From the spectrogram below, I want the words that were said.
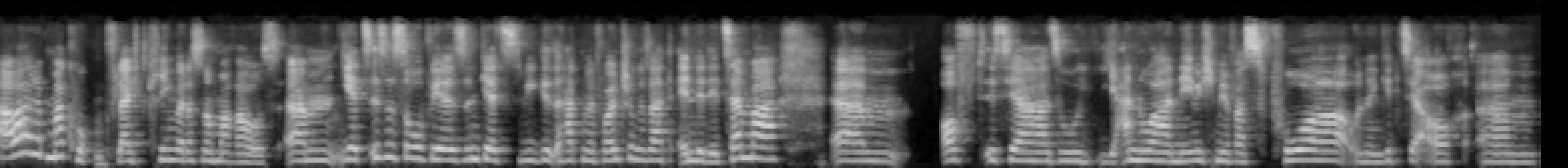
Aber mal gucken, vielleicht kriegen wir das nochmal raus. Ähm, jetzt ist es so, wir sind jetzt, wie hatten wir vorhin schon gesagt, Ende Dezember. Ähm, oft ist ja so, Januar nehme ich mir was vor und dann gibt es ja auch ähm,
